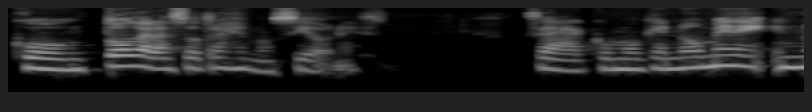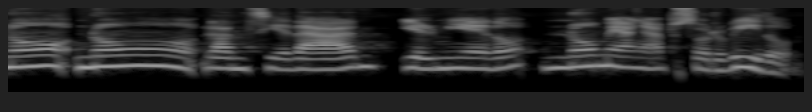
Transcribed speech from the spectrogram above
con todas las otras emociones. O sea, como que no me, no, no, la ansiedad y el miedo no me han absorbido.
